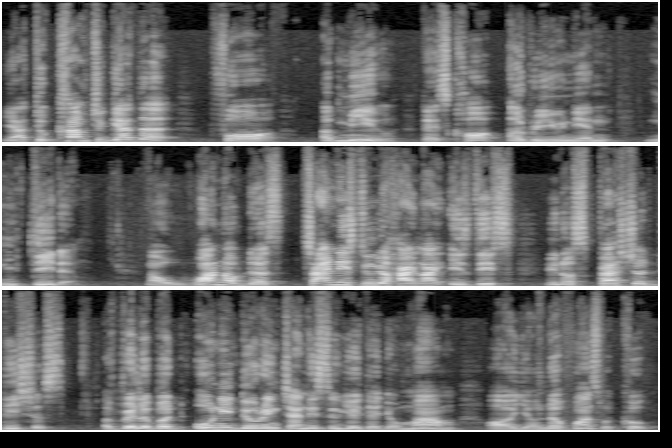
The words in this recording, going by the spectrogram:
yeah, to come together for a meal that's called a reunion dinner. Now, one of the Chinese New Year highlight is this, you know, special dishes available only during Chinese New Year that your mom or your loved ones will cook.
